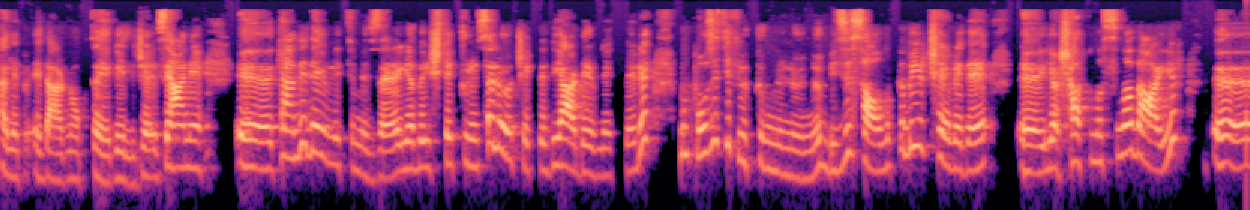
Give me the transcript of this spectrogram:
talep eder noktaya geleceğiz. Yani e, kendi devletimize ya da işte küresel ölçekte diğer devletleri bu pozitif yükümlülüğünü bizi sağlıklı bir çevrede e, yaşatmasına dair e,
